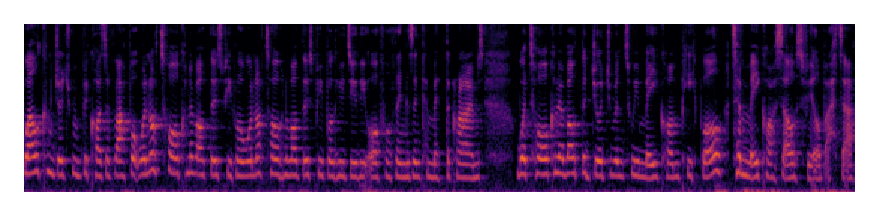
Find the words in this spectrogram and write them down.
welcome judgment because of that. But we're not talking about those people. We're not talking about those people who do the awful things and commit the crimes. We're talking about the judgments we make on people to make ourselves feel better.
